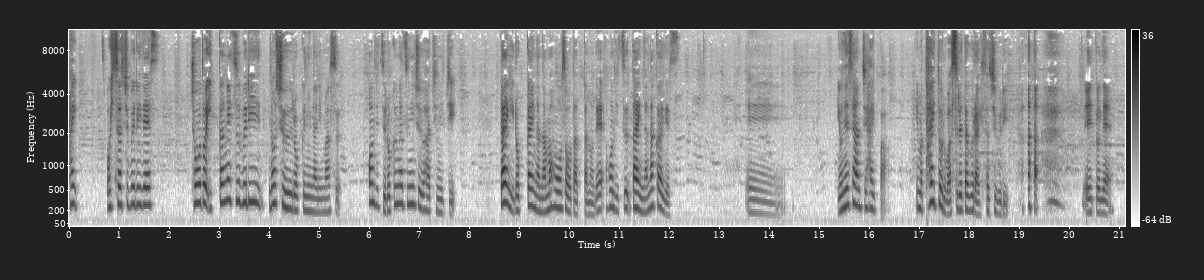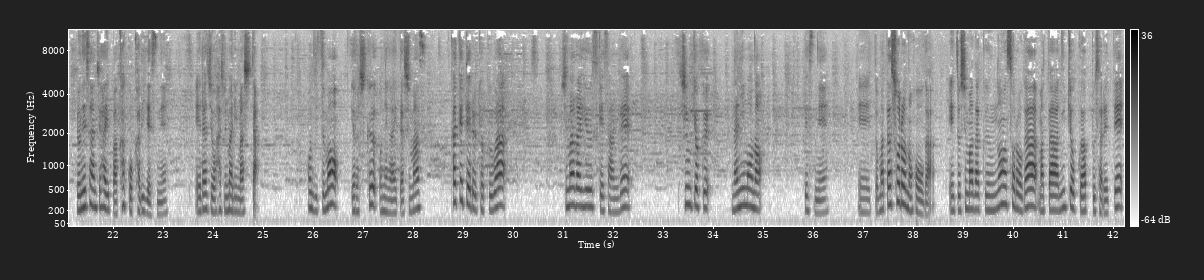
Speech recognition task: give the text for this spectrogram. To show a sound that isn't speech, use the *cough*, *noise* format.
はい、お久しぶりです。ちょうど1ヶ月ぶりの収録になります。本日6月28日、第6回が生放送だったので、本日第7回です。えー、米さんちハイパー。今タイトル忘れたぐらい久しぶり。*laughs* えっとね、米さんちハイパー、かっこ仮ですね。えーラジオ始まりました。本日もよろしくお願いいたします。かけてる曲は島田裕介さんで新曲「何者」ですね。えっ、とまたソロの方が、えー、と島田くんのソロがまた2曲アップされて、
